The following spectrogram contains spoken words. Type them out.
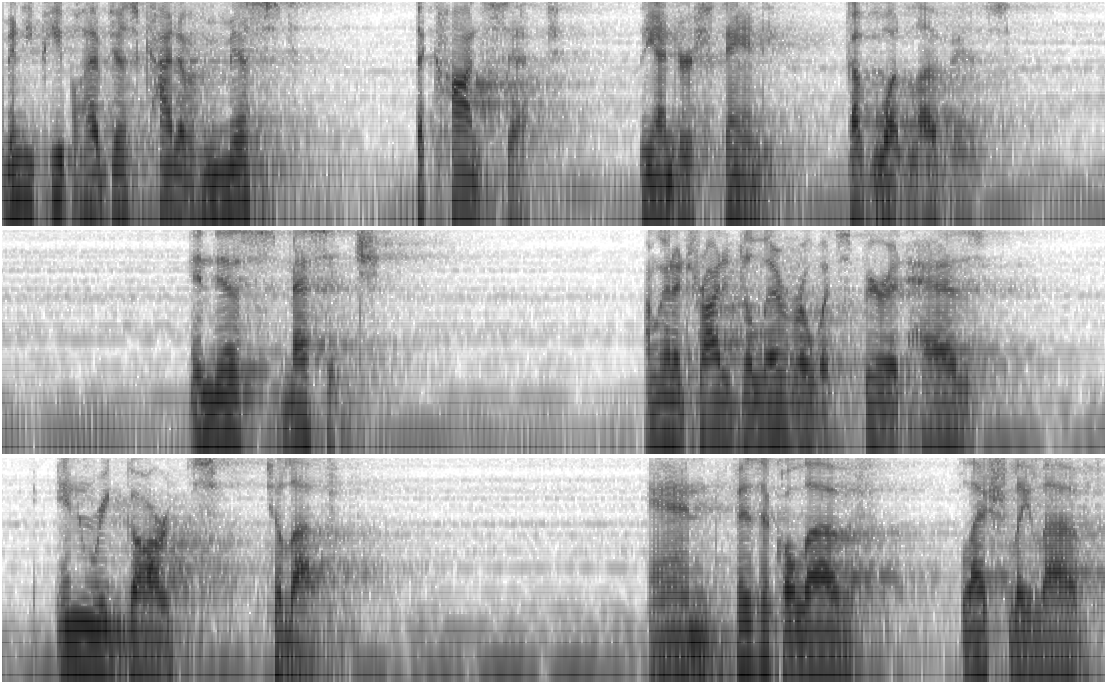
many people have just kind of missed the concept, the understanding of what love is. In this message, I'm going to try to deliver what Spirit has in regards to love. And physical love, fleshly love,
